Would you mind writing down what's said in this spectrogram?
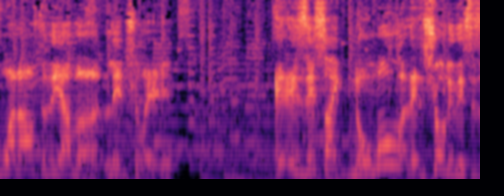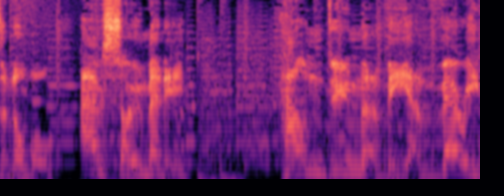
one after the other, literally. Is this like normal? Surely this isn't normal. I have so many. Houndoom the very,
